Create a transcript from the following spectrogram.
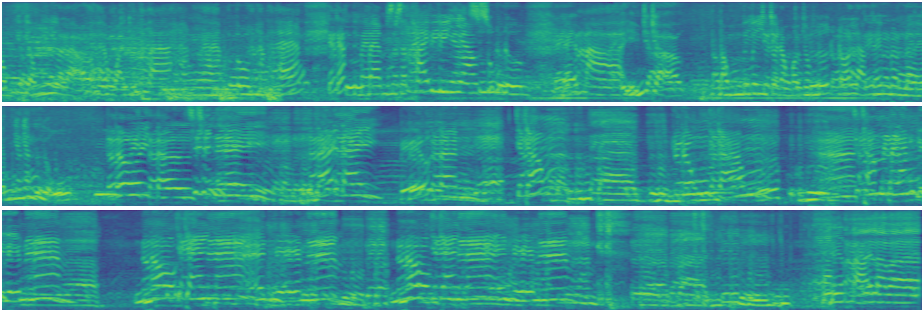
cùng ví dụ như là ở hải ngoại chúng ta hàng hàng tuần hàng tháng các tụi em sẽ thay phiên nhau xuống đường để mà yểm trợ động viên cho đồng bào trong nước. Đó là cái lời muốn nhắn nhủ. Tôi từ Sydney tới đây biểu tình chống Trung Cộng à, xâm lăng Việt Nam No China in Việt Nam No China in Việt Nam hiện tại là bà,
